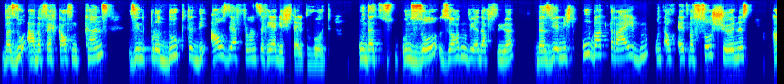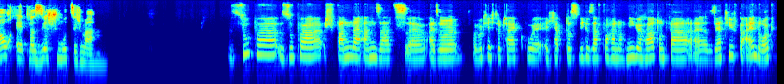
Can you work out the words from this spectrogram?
Was du aber verkaufen kannst, sind Produkte, die aus der Pflanze hergestellt wurden. Und, das, und so sorgen wir dafür, dass wir nicht übertreiben und auch etwas so Schönes auch etwas sehr schmutzig machen. Super, super spannender Ansatz. Äh, also wirklich total cool. Ich habe das, wie gesagt, vorher noch nie gehört und war äh, sehr tief beeindruckt.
